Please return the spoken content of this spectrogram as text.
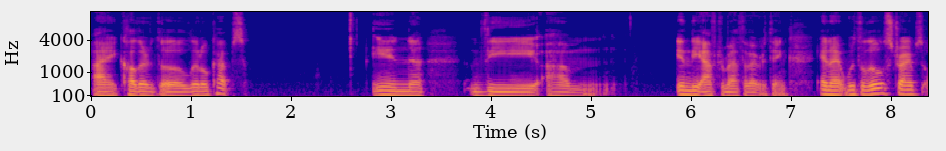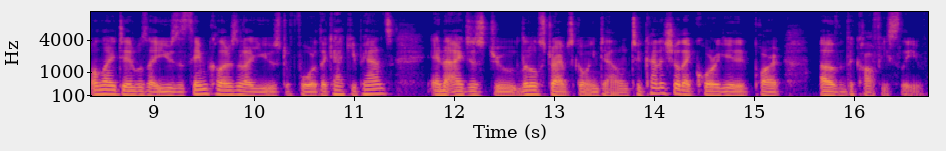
I colored the little cups in the um in the aftermath of everything. And I, with the little stripes, all I did was I used the same colors that I used for the khaki pants, and I just drew little stripes going down to kind of show that corrugated part of the coffee sleeve.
